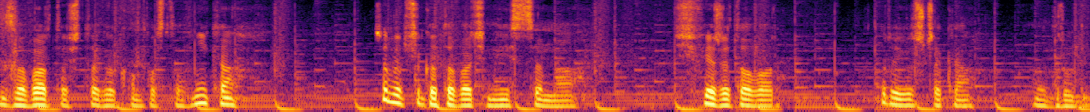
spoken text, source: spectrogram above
zawartość tego kompostownika, żeby przygotować miejsce na świeży towar, który już czeka w drugim.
